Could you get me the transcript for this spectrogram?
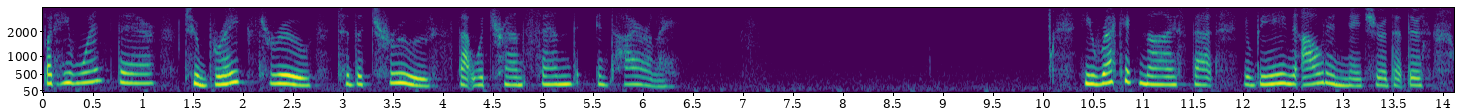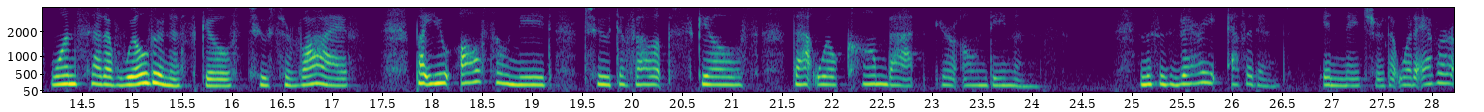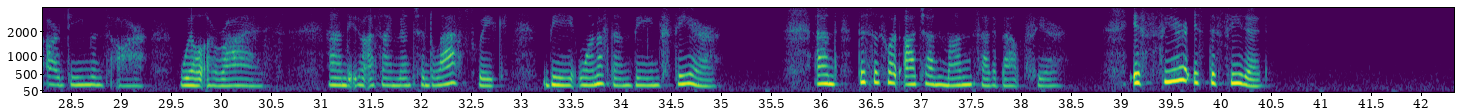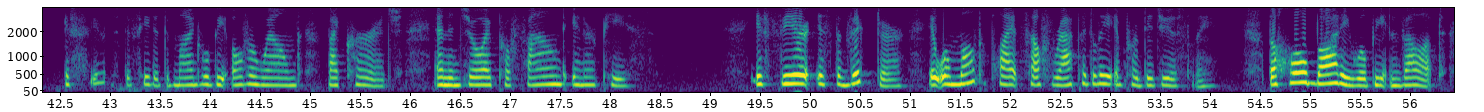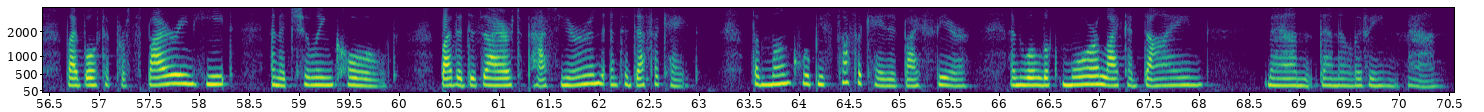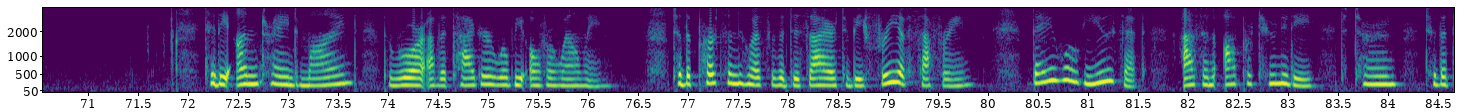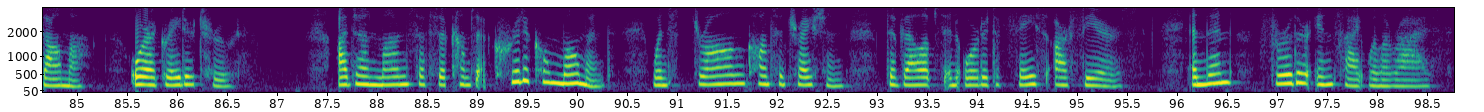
But he went there to break through to the truths that would transcend entirely. He recognized that you know, being out in nature, that there's one set of wilderness skills to survive, but you also need to develop skills that will combat your own demons. And this is very evident in nature that whatever our demons are will arise. And you know, as I mentioned last week, being one of them being fear. And this is what Ajahn Mun said about fear. If fear is defeated, if fear is defeated, the mind will be overwhelmed by courage and enjoy profound inner peace. If fear is the victor, it will multiply itself rapidly and prodigiously. The whole body will be enveloped by both a perspiring heat and a chilling cold, by the desire to pass urine and to defecate. The monk will be suffocated by fear and will look more like a dying man than a living man. To the untrained mind, the roar of the tiger will be overwhelming. To the person who has the desire to be free of suffering, they will use it as an opportunity to turn to the Dhamma or a greater truth. Ajahn Mun says there comes a critical moment when strong concentration develops in order to face our fears, and then further insight will arise.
